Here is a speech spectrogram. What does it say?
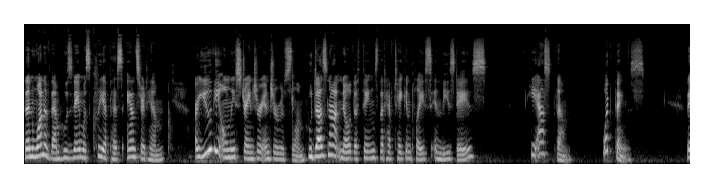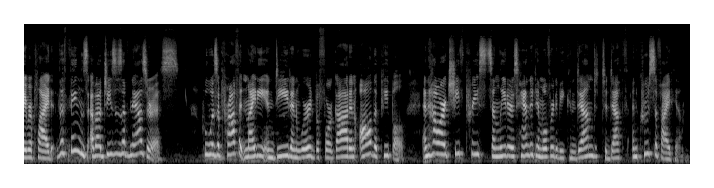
Then one of them, whose name was Cleopas, answered him, Are you the only stranger in Jerusalem who does not know the things that have taken place in these days? He asked them, What things? They replied, The things about Jesus of Nazareth, who was a prophet mighty in deed and word before God and all the people, and how our chief priests and leaders handed him over to be condemned to death and crucified him.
